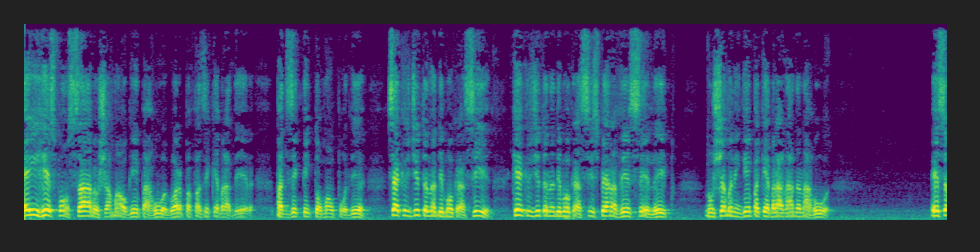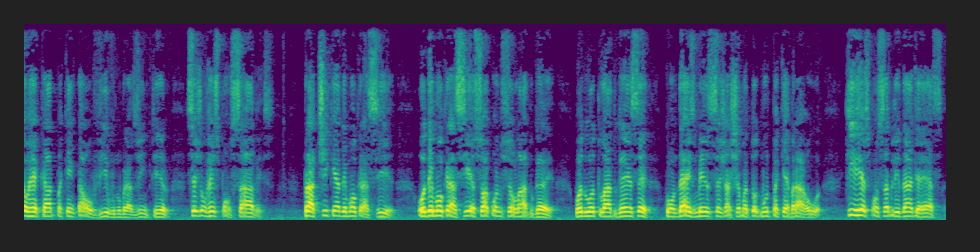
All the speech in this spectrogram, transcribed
É irresponsável chamar alguém para a rua agora para fazer quebradeira, para dizer que tem que tomar o poder. Você acredita na democracia? Quem acredita na democracia espera ver ser eleito. Não chama ninguém para quebrar nada na rua. Esse é o recado para quem está ao vivo no Brasil inteiro. Sejam responsáveis. Pratiquem a democracia. Ou democracia é só quando o seu lado ganha. Quando o outro lado ganha, você, com 10 meses você já chama todo mundo para quebrar a rua. Que irresponsabilidade é essa?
